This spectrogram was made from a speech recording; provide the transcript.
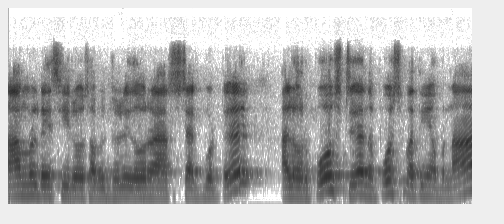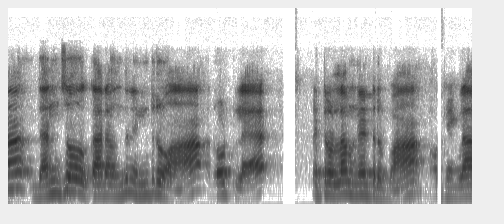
நார்மல் டேஸ் ஹீரோஸ் அப்படின்னு சொல்லி ஏதோ ஒரு ஹேஷ்டேக் போட்டு அதில் ஒரு போஸ்ட் அந்த போஸ்ட் பார்த்தீங்க அப்படின்னா தன்சோ காரை வந்து நின்றுவான் ரோட்ல பெட்ரோல்லாம் நின்றுட்டு இருப்பான் ஓகேங்களா?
